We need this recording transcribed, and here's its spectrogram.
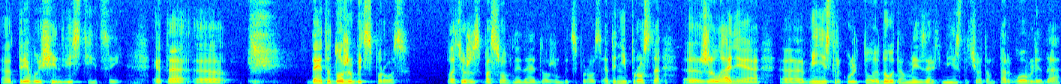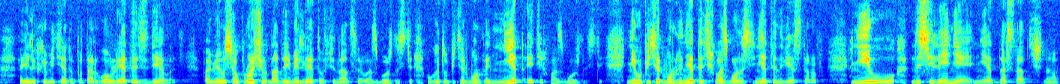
э, требующее инвестиций, это, э, да, это должен быть спрос – платежеспособный, на это должен быть спрос. Это не просто э, желание э, министра культуры, ну там, не знаю, министра чего там, торговли, да, или комитета по торговле это сделать. Помимо всего прочего, надо иметь для этого финансовые возможности. Он говорит, у Петербурга нет этих возможностей. Ни у Петербурга нет этих возможностей, нет инвесторов, ни у населения нет достаточно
